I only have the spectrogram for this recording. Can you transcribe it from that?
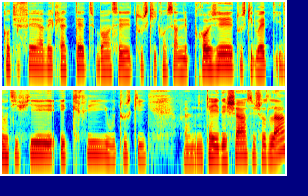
quand tu fais avec la tête, bon, c'est tout ce qui concerne les projets, tout ce qui doit être identifié, écrit, ou tout ce qui, enfin, le cahier des charges, ces choses-là.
